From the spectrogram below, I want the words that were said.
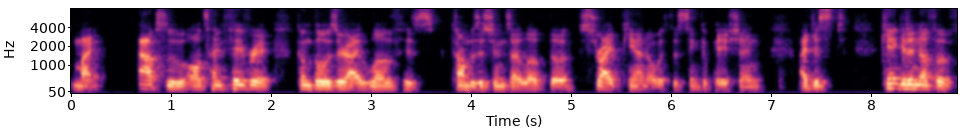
my absolute all-time favorite composer. I love his compositions. I love the stride piano with the syncopation. I just can't get enough of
